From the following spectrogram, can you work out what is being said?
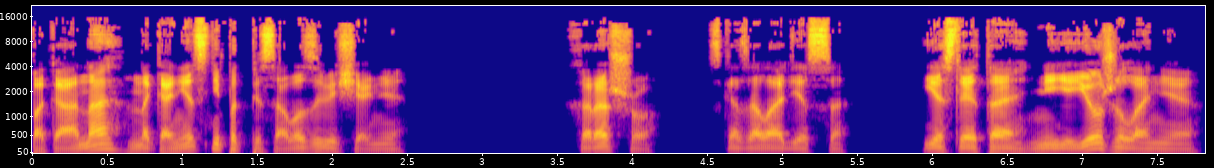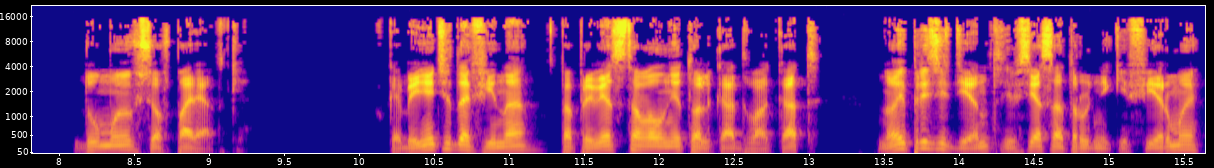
пока она, наконец, не подписала завещание. «Хорошо», — сказала Одесса. «Если это не ее желание, думаю, все в порядке». В кабинете дофина поприветствовал не только адвокат, но и президент, и все сотрудники фирмы,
